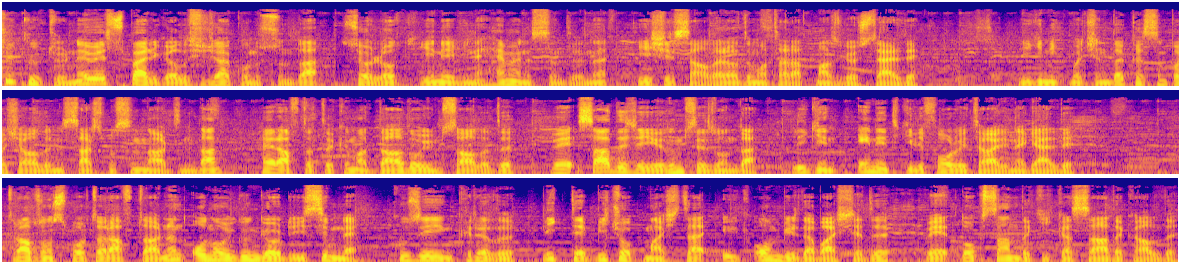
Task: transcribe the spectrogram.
Türk kültürüne ve Süper Lig'e alışacağı konusunda Sörlot yeni evine hemen ısındığını yeşil sahalara adım atar atmaz gösterdi. Ligin ilk maçında Kasımpaşa ağlarını sarsmasının ardından her hafta takıma daha da uyum sağladı ve sadece yarım sezonda ligin en etkili forveti haline geldi. Trabzonspor taraftarının ona uygun gördüğü isimle Kuzey'in kralı ligde birçok maçta ilk 11'de başladı ve 90 dakika sahada kaldı.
